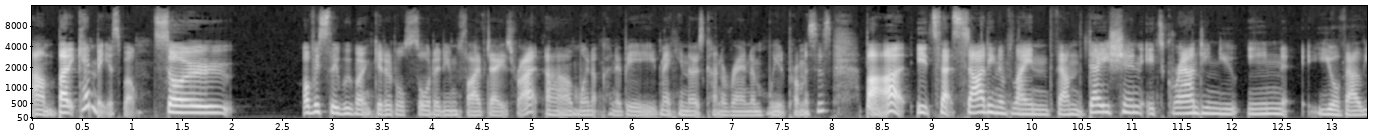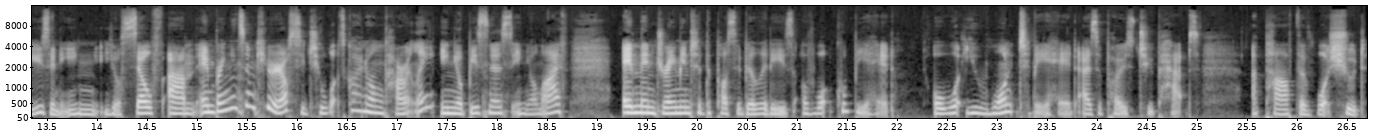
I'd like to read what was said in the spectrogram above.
um, but it can be as well. So obviously we won't get it all sorted in five days, right? Um, we're not going to be making those kind of random weird promises, but it's that starting of laying the foundation. It's grounding you in your values and in yourself, um, and bringing some curiosity to what's going on currently in your business, in your life, and then dream into the possibilities of what could be ahead or what you want to be ahead as opposed to perhaps a path of what should.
